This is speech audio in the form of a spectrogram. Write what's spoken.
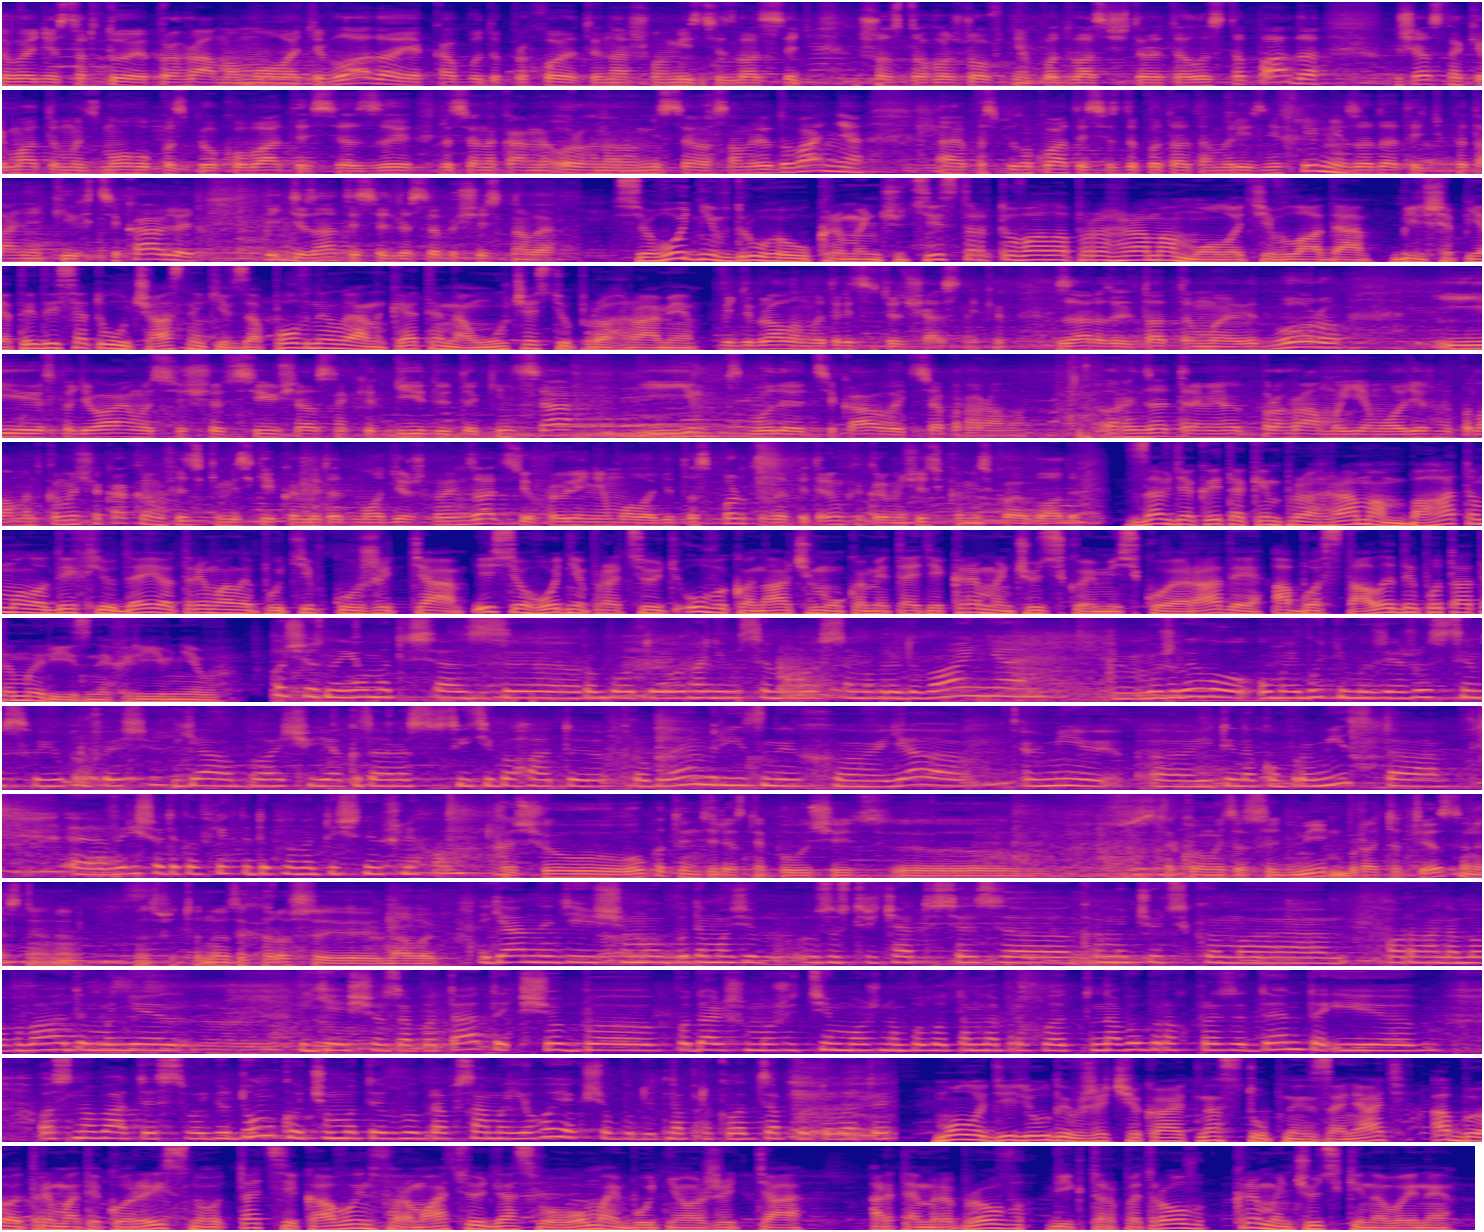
Сьогодні стартує програма Молодь і влада, яка буде проходити в нашому місті з 26 жовтня по 24 листопада. Учасники матимуть змогу поспілкуватися з працівниками органів місцевого самоврядування, е, поспілкуватися з депутатами різних рівнів, задати питання, які їх цікавлять, і дізнатися для себе щось нове. Сьогодні вдруге у Кременчуці стартувала програма Молодь і влада. Більше 50 учасників заповнили анкети на участь у програмі. Відібрали ми 30 учасників за результатами відбору. І сподіваємося, що всі учасники дійдуть до кінця, і їм буде цікава ця програма. Організаторами програми є молодіжний парламент Кременчука, Кременчуцький міський комітет молодіжних організацій, управління молоді та спорту за підтримки Кременчуцької міської влади. Завдяки таким програмам багато молодих людей отримали путівку в життя і сьогодні працюють у виконавчому комітеті Кременчуцької міської ради або стали депутатами різних рівнів. Хочу знайомитися з роботою органів місцевого самоврядування. Можливо, у майбутньому зв'яжу з цим свою професію. Я бачу, як зараз у світі багато проблем різних. Я вмію е, йти на компроміс та е, вирішувати конфлікти дипломатичним шляхом. Хочу опыт интересный получить, э, знакомиться с людьми, брать ответственность, наверное. Ну, это хороший навык. Я надію, що ми будемо зю- зустрічатися з кременчуцькими органами влади. Мені є що запитати, щоб в подальшому житті можна було там, наприклад, на виборах президента і основати свою думку, чому ти вибрав саме його, якщо будуть, наприклад, запитувати. Молоді люди вже чекають наступних занять, аби отримати корисну та цікаву інформацію для свого майбутнього життя. Артем Ребров, Віктор Петров, Кременчуцькі новини.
